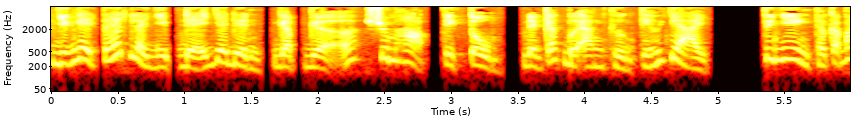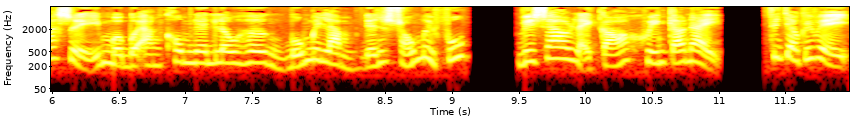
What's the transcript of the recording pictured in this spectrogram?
Những ngày Tết là dịp để gia đình gặp gỡ, sum họp, tiệc tùng nên các bữa ăn thường kéo dài. Tuy nhiên, theo các bác sĩ, mỗi bữa ăn không nên lâu hơn 45 đến 60 phút. Vì sao lại có khuyến cáo này? Xin chào quý vị,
